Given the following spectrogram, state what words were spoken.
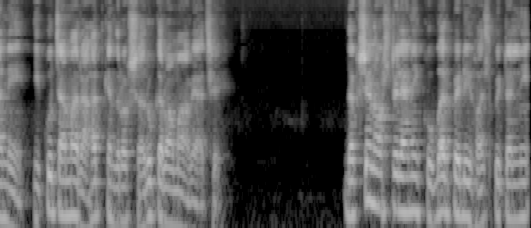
અને ઇકુચામાં રાહત કેન્દ્રો શરૂ કરવામાં આવ્યા છે. દક્ષિણ ઓસ્ટ્રેલિયાની કુબરપેડી હોસ્પિટલની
